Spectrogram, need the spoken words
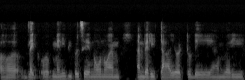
uh, like uh, many people say no no i'm i'm very tired today. I'm very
